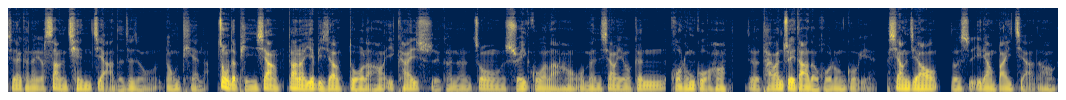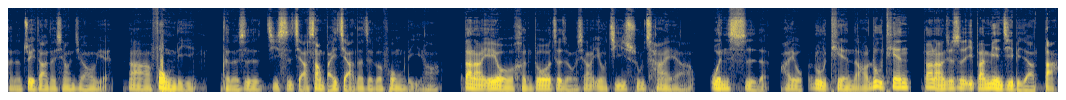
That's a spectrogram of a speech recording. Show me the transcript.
现在可能有上千甲的这种农田了。种的品相当然也比较多了哈。一开始可能种水果了哈，我们像有跟火龙果哈，就台湾最大的火龙果园，香蕉都是一两百甲的哈，可能最大的香蕉园。那凤梨可能是几十甲、上百甲的这个凤梨哈。当然也有很多这种像有机蔬菜啊、温室的，还有露天的啊。露天当然就是一般面积比较大。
